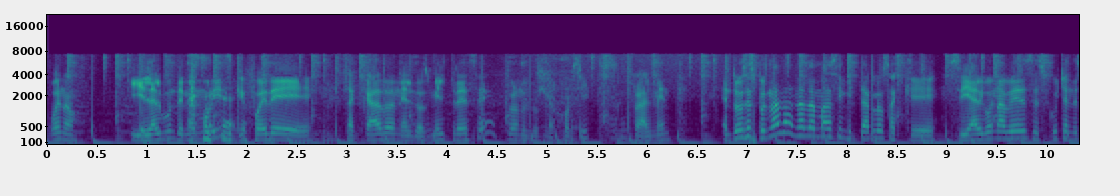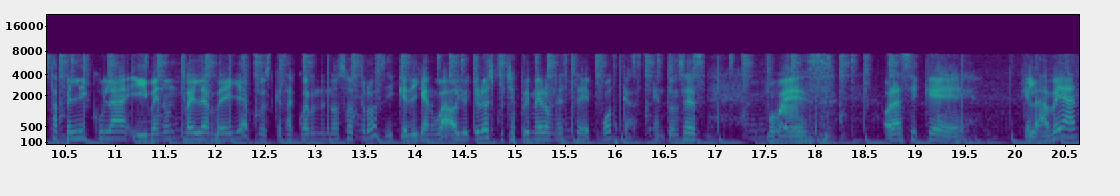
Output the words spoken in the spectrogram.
bueno, y el álbum de Memories que fue de sacado en el 2013 fueron los mejorcitos, realmente. Entonces, pues nada, nada más invitarlos a que si alguna vez escuchan esta película y ven un tráiler de ella, pues que se acuerden de nosotros y que digan, wow, yo, yo lo escuché primero en este podcast. Entonces, pues ahora sí que que la vean,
